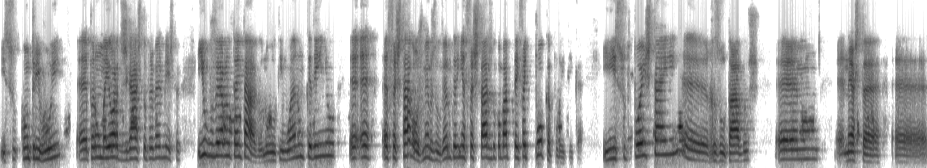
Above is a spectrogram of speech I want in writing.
isso contribui uh, para um maior desgaste do Primeiro-Ministro. E o Governo tem estado, no último ano, um bocadinho afastado, ou os membros do governo um bocadinho afastados do combate, têm feito pouca política. E isso depois tem uh, resultados um, ehm, nesta uh,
